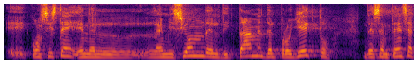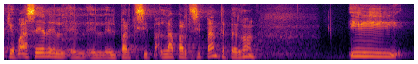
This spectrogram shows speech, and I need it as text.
eh, consiste en la emisión del dictamen, del proyecto de sentencia que va a ser el, la participante. Perdón. Y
